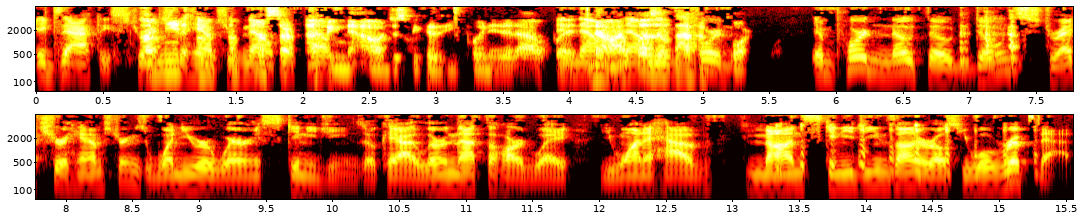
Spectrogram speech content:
exactly, stretch I mean, the hamstrings. I'm, I'm now, start laughing now, now, just because you pointed it out. But now, no, I wasn't laughing before. Important note though, don't stretch your hamstrings when you are wearing skinny jeans. Okay, I learned that the hard way. You want to have non-skinny jeans on, or else you will rip that.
